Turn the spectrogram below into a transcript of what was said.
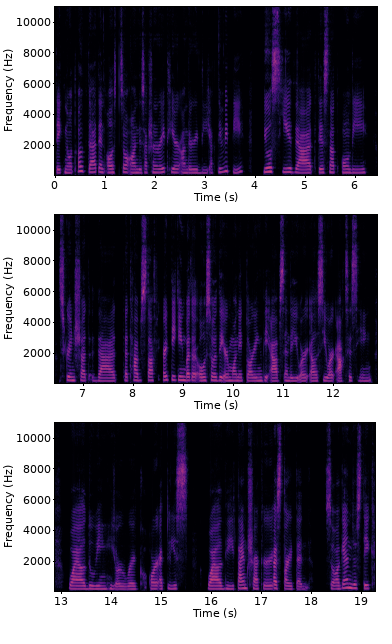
take note of that. And also on the section right here under the activity, you'll see that it is not only screenshot that that Hubstaff are taking but also they are monitoring the apps and the urls you are accessing while doing your work or at least while the time tracker has started so again just take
